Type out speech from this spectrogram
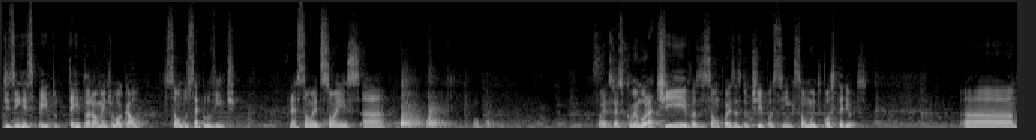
dizem respeito territorialmente ao local, são do século XX. Né? São edições. Uh... São edições comemorativas e são coisas do tipo assim que são muito posteriores. Uh...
